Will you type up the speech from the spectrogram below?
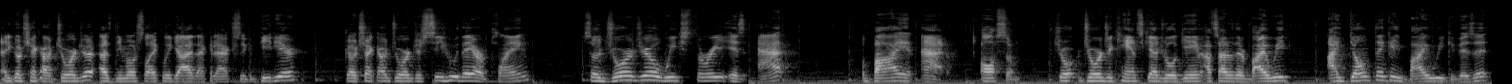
I go check out Georgia as the most likely guy that could actually compete here. Go check out Georgia, see who they are playing. So Georgia weeks three is at, bye, and at. Awesome. Georgia can't schedule a game outside of their bye week. I don't think a bye week visit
